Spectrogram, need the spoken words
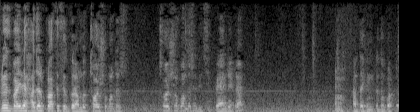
ড্রেস বাইরে হাজার প্লাসে সেল করে। আমরা ছয়শো পঞ্চাশ, ছয়শো পঞ্চাশে দিচ্ছি। প্যান্ট এটা। আর দেখেন এটা দুপাট্টা।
